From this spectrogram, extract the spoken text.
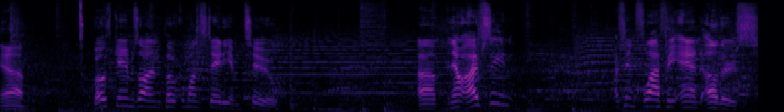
Yeah. Both games on Pokemon Stadium 2. Um, now I've seen, I've seen Flaffy and others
